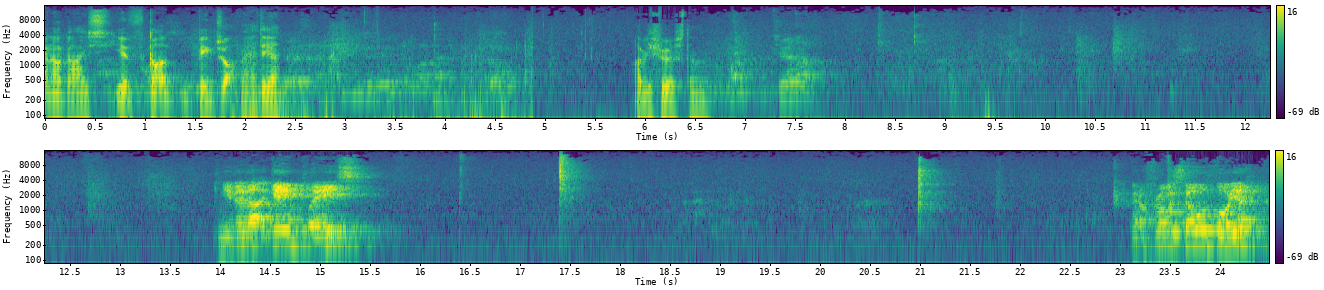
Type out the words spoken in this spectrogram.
Right now, guys, you've got a big drop ahead of you. Have you first done? Do you hear that? Can you do that again, please? Gonna throw a stone for you.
